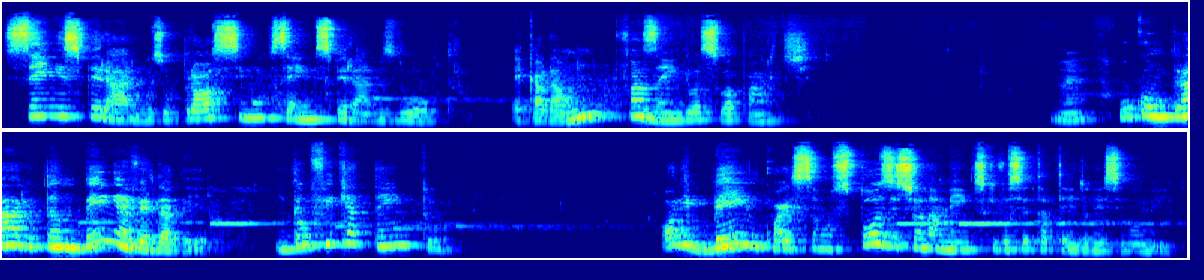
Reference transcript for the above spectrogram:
sem esperarmos o próximo, sem esperarmos do outro. É cada um fazendo a sua parte. É? O contrário também é verdadeiro. Então fique atento Olhe bem quais são os posicionamentos que você está tendo nesse momento.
